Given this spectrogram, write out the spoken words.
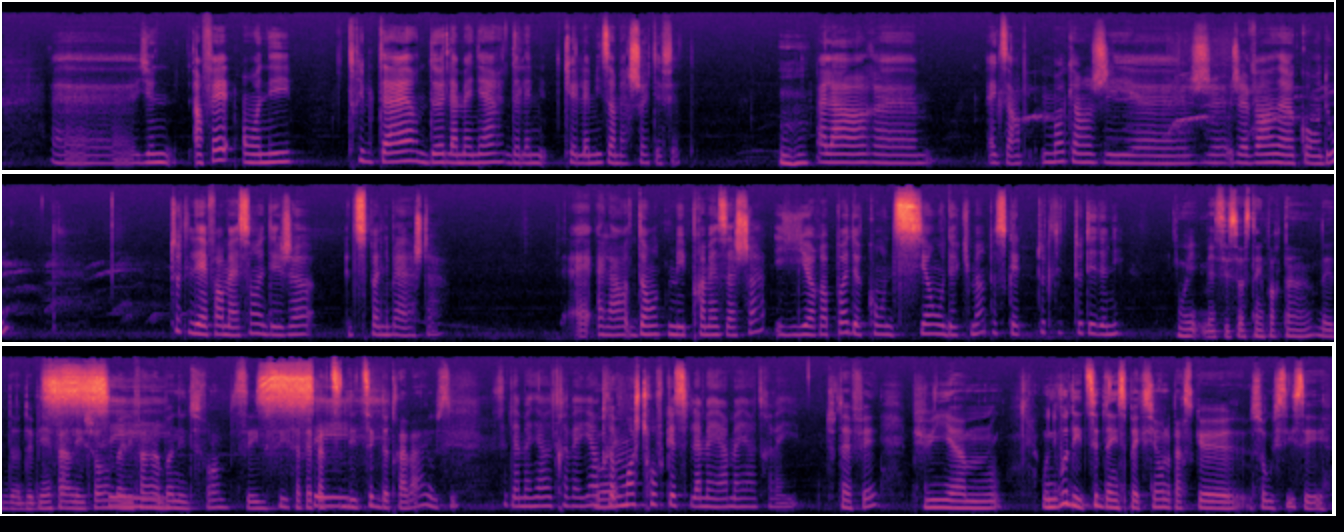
euh, il y a une- En fait, on est tributaire de la manière de la que la mise en marché a été faite. Mhm. Alors, euh, exemple, moi, quand j'ai, je, je vends un condo, toute l'information est déjà disponible à l'acheteur. Alors, donc, mes promesses d'achat, il n'y aura pas de conditions aux documents parce que tout, tout est donné. Oui, mais c'est ça, c'est important hein, de, bien faire les choses, de les faire en bonne et due forme. C'est aussi, ça fait partie de l'éthique de travail aussi. C'est de la manière de travailler. Ouais. moi, je trouve que c'est la meilleure manière de travailler. Tout à fait. Puis, euh, au niveau des types d'inspection, parce que ça aussi, c'est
